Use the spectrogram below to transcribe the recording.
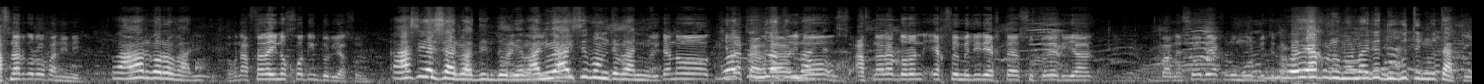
আপনার গরো পানি নি? আমার গরো ভানি তখন আপনারা ইনো কদিন ধরে আসুন আসি আসি আর দিন ধরিয়া ভানি আইসি বনতে ভানি ওইখানে কিলা নতুন টাকা নতুন ইনো বাড়ি। আপনারা ধরেন এক ফ্যামিলির একটা ছোট এরিয়া মানে সব এক রুমের ভিতরে। ওই এক রুমের মাঝে দুগু তিনগু থাকি।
